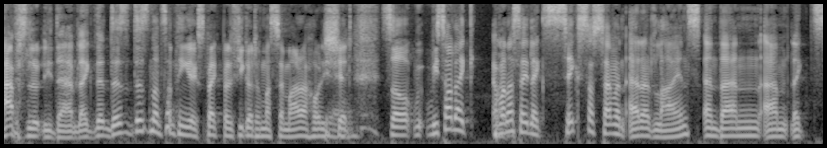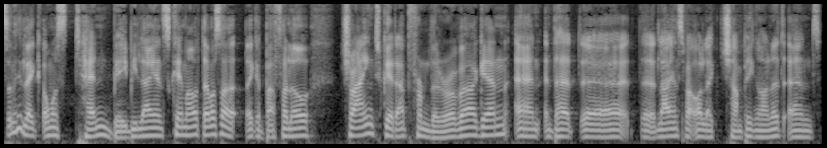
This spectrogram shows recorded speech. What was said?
absolutely damn like this, this is not something you expect but if you go to Masai Mara holy Yeah. shit so we- we saw like i want to say like six or seven adult lions and then um like something like almost 10 baby lions came out there was a like a buffalo trying to get up from the river again and, and that uh, the lions were all like jumping on it and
